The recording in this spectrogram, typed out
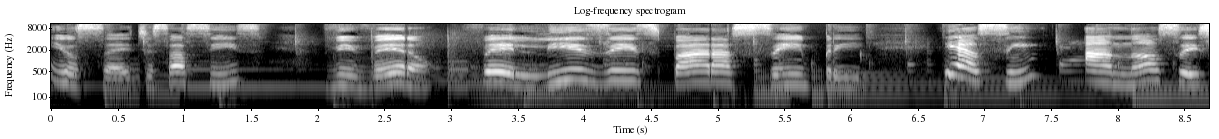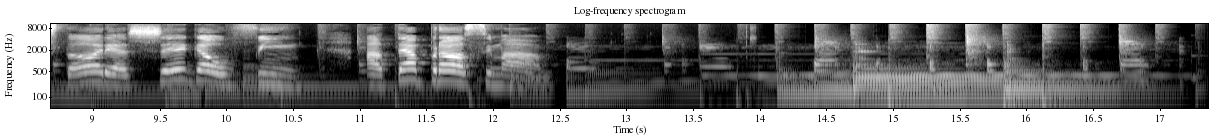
e os sete sacis viveram felizes para sempre. E assim a nossa história chega ao fim. Até a próxima!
